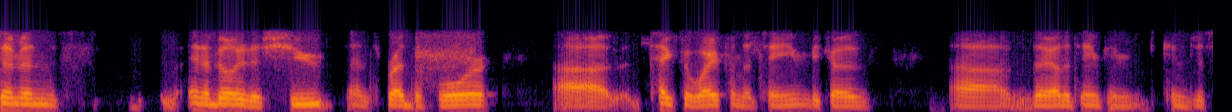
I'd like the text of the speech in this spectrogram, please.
Simmons' inability to shoot and spread the floor uh, takes away from the team because uh, the other team can can just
